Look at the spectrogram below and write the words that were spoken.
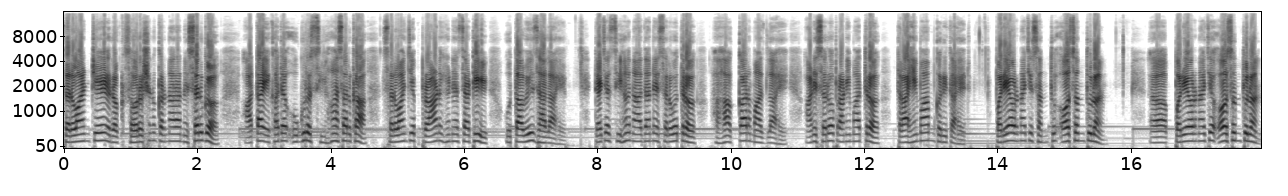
सर्वांचे रक संरक्षण करणारा निसर्ग आता एखाद्या उग्र सिंहासारखा सर्वांचे प्राण घेण्यासाठी उतावीळ झाला आहे. त्याच्या सिंहनादाने सर्वत्र हाहाकार माजला आहे आणि सर्व प्राणी मात्र त्राहिमाम करीत आहेत. पर्यावरणाचे संतु असंतुलन पर्यावरणाचे असंतुलन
